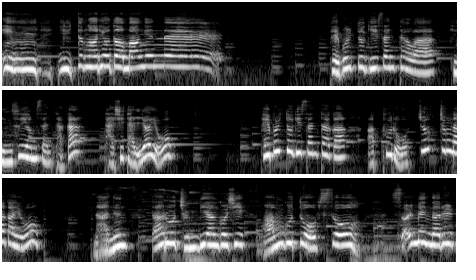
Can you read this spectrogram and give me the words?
음, 1등 하려다 망했네. 배불뚝이 산타와 긴수염 산타가 다시 달려요. 배불뚝이 산타가 앞으로 쭉쭉 나가요. 나는 따로 준비한 것이 아무것도 없어. 썰맨 나를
